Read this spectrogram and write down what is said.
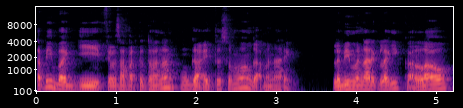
Tapi bagi filsafat ketuhanan enggak, itu semua enggak menarik. Lebih menarik lagi kalau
